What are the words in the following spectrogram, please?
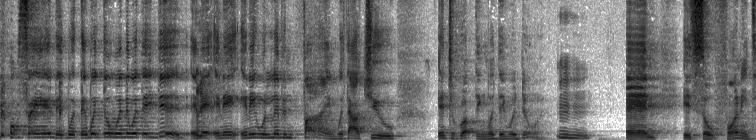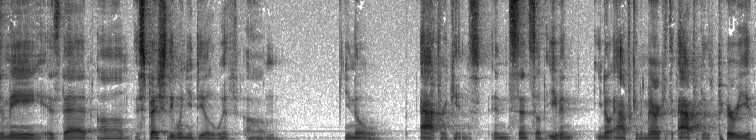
know what I'm saying? They were, they were doing what they did, and they, and they and they were living fine without you interrupting what they were doing. And it's so funny to me is that, um, especially when you deal with, um, you know, Africans in the sense of even, you know, African Americans, Africans, period.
